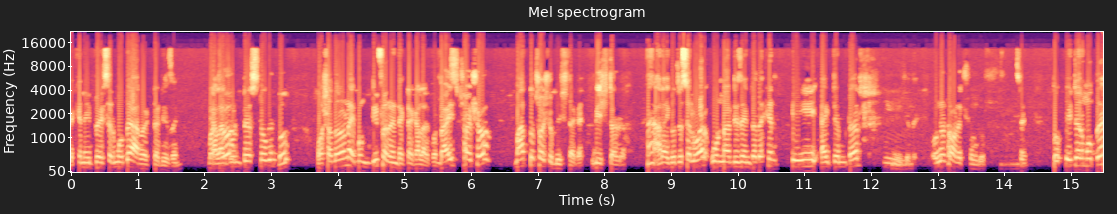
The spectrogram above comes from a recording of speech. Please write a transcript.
দেখেন এই প্রাইসের মধ্যে আরও একটা ডিজাইন? কালার কন্ট্রাস্টও কিন্তু অসাধারণ এবং ডিফারেন্ট একটা কালার কোন প্রাইস ছয়শো মাত্র ছয়শো বিশ টাকায়। বিশ টাকা। হ্যাঁ আড়াই গজে সালোয়ার ওড়নার ডিজাইনটা দেখেন এই আইটেমটার ওড়নাটা অনেক সুন্দর। তো এটার মধ্যে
